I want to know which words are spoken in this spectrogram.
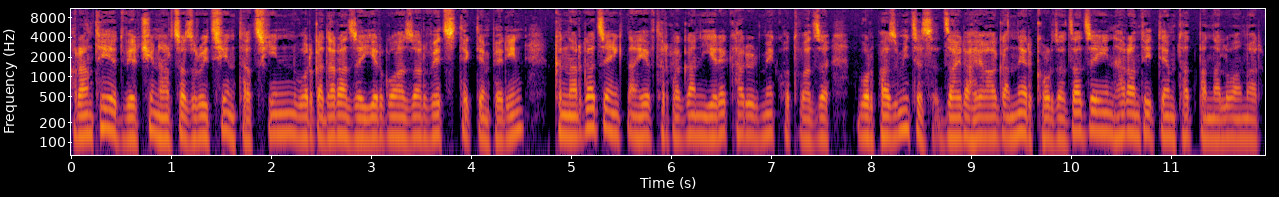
Հրանտի հետ վերջին հարցազրույցի ընթացքին, որ կդարած է 2006 դեկտեմբերին, քննարկած էինք նաև թրկական 301 հոդվածը, որ բազմիցս ծայրահեղականներ կորզածած էին հրանտի դեմ թափանալու համար։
